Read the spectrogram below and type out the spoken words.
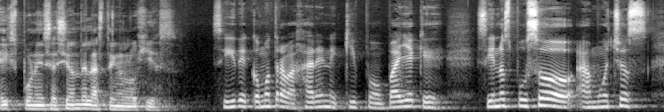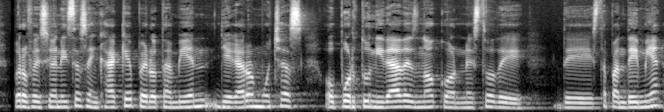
exponenciación de las tecnologías. Sí, de cómo trabajar en equipo. Vaya que sí nos puso a muchos profesionistas en jaque, pero también llegaron muchas oportunidades, ¿no? Con esto de, de esta pandemia,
